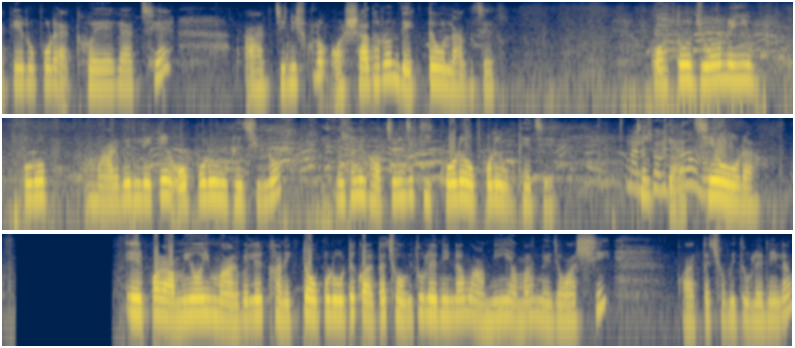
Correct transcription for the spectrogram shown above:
একের ওপর এক হয়ে গেছে। আর জিনিসগুলো অসাধারণ দেখতেও লাগছে। কতজন এই পুরো মার্বেল লেকের ওপরে উঠেছিল? আমি খালি ভাবছিলাম যে কী করে ওপরে উঠেছে। ঠিক আছে ওরা। এরপর আমি ওই মার্বেলের খানিকটা ওপরে উঠে কয়েকটা ছবি তুলে নিলাম। আমি, আমার মেজমাসি কয়েকটা ছবি তুলে নিলাম।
